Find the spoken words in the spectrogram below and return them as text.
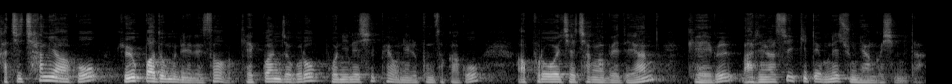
같이 참여하고 교육받음으로 인해서 객관적으로 본인의 실패 원인을 분석하고 앞으로의 재창업에 대한 계획을 마련할 수 있기 때문에 중요한 것입니다.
